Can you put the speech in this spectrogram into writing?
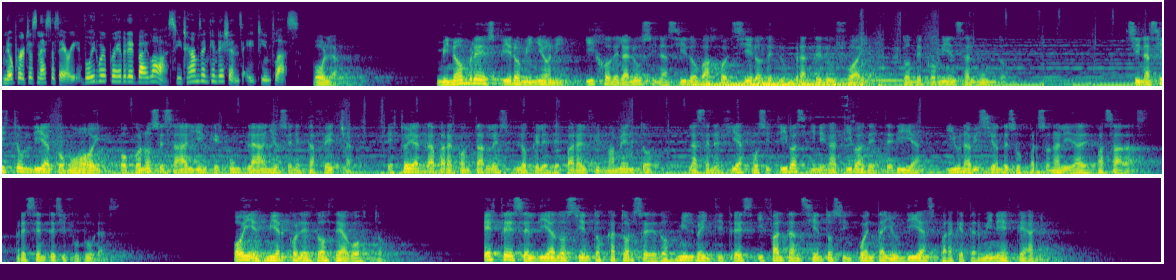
No purchase necessary. Void where prohibited by law. See terms and conditions. 18 plus. Hola. Mi nombre es Piero Mignoni, hijo de la luz y nacido bajo el cielo deslumbrante de Ushuaia, donde comienza el mundo. Si naciste un día como hoy, o conoces a alguien que cumpla años en esta fecha, estoy acá para contarles lo que les depara el firmamento, las energías positivas y negativas de este día, y una visión de sus personalidades pasadas, presentes y futuras. Hoy es miércoles 2 de agosto. Este es el día 214 de 2023 y faltan 151 días para que termine este año.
